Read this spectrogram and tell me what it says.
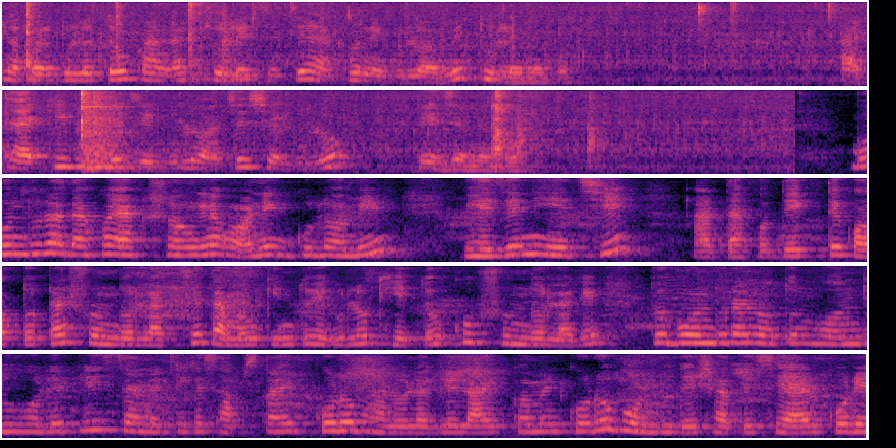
দেখো এগুলোতেও কালার চলে এসেছে, এখন এগুলো আমি তুলে নেব। আর একইভাবে যেগুলো আছে সেগুলো ভেজে নেব। বন্ধুরা দেখো, একসঙ্গে অনেকগুলো আমি ভেজে নিয়েছি। আর দেখো দেখতে কতটা সুন্দর লাগছে, তেমন কিন্তু এগুলো খেতেও খুব সুন্দর লাগে। তো বন্ধুরা, নতুন বন্ধু হলে প্লিজ চ্যানেলটিকে সাবস্ক্রাইব করো, ভালো লাগলে লাইক কমেন্ট করো, বন্ধুদের সাথে শেয়ার করে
